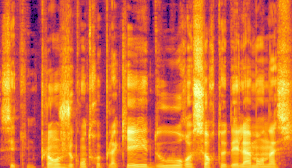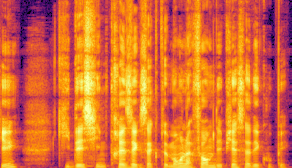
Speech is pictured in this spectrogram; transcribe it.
C'est une planche de contreplaqué d'où ressortent des lames en acier qui dessinent très exactement la forme des pièces à découper.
